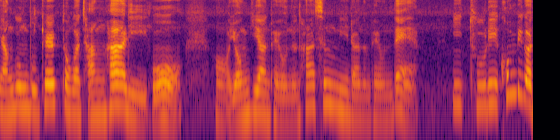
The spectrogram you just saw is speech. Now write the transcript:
양궁부 캐릭터가 장하리고 어, 연기한 배우는 하승리라는 배우인데 이 둘이 콤비가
